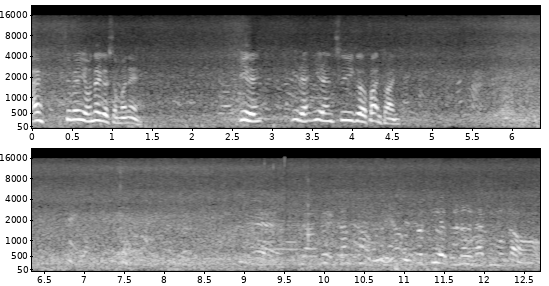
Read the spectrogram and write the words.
哎，这边有那个什么呢？一人一人一人吃一个饭团。那第二个那个才碰得到哦。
